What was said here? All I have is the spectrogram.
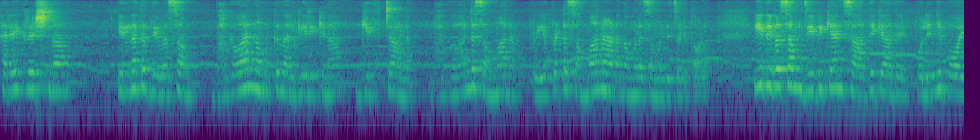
ഹരേ കൃഷ്ണ. ഇന്നത്തെ ദിവസം ഭഗവാൻ നമുക്ക് നൽകിയിരിക്കുന്ന ഗിഫ്റ്റാണ് ഭഗവാന്റെ സമ്മാനം പ്രിയപ്പെട്ട സമ്മാനമാണ് നമ്മളെ സംബന്ധിച്ചിടത്തോളം. ഈ ദിവസം ജീവിക്കാൻ സാധിക്കാതെ പൊലിഞ്ഞു പോയ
